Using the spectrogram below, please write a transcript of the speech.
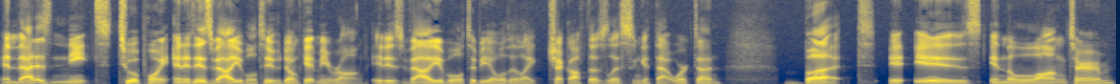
And that is neat to a point and it is valuable too. Don't get me wrong. It is valuable to be able to like check off those lists and get that work done. But it is in the long term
